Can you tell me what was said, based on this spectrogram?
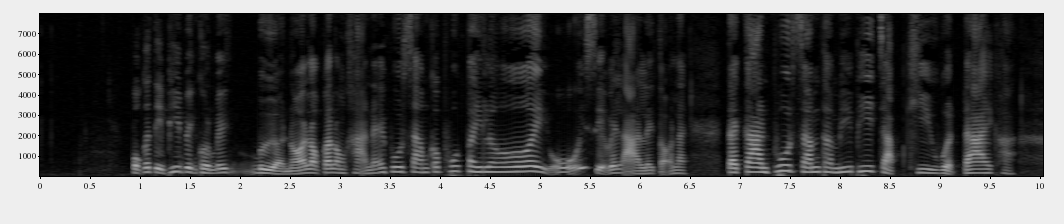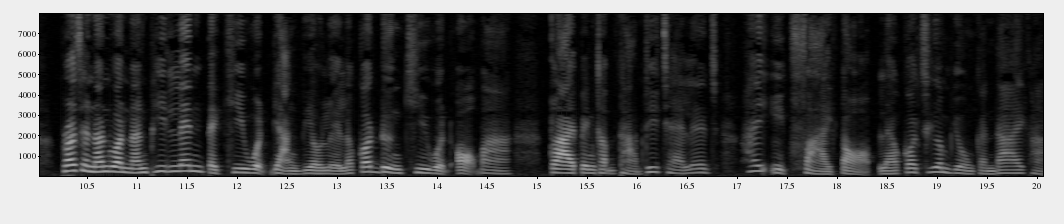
ำปกติพี่เป็นคนไม่เบื่อเนาะเราก็ลำคาญได้พูดซ้ำก็พูดไปเลย โอ้ยเสียเวลาอะไรต่ออะไร แต่การพูดซ้ำทำให้พี่จับ keyword ได้ค่ะ เพราะฉะนั้นวันนั้นพี่เล่นแต่ keyword อย่างเดียวเลย แล้วก็ดึง keyword ออกมา กลายเป็นคำถามที่ challenge ให้อีกฝ่ายตอบแล้วก็เชื่อมโยงกันได้ค่ะ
